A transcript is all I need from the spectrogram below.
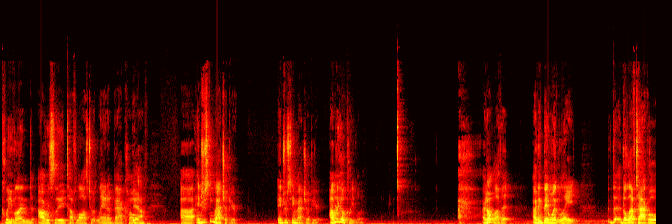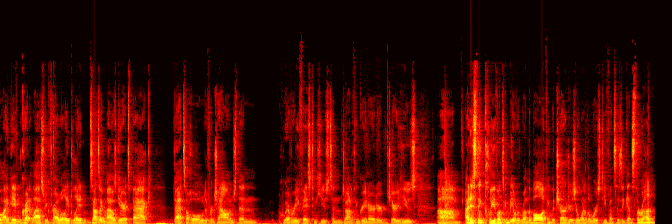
Cleveland, obviously, tough loss to Atlanta back home. Yeah. Uh, interesting matchup here. Interesting matchup here. I'm going to go Cleveland. I don't love it. I think they win late. The, the left tackle, I gave him credit last week for how well he played. Sounds like Myles Garrett's back. That's a whole different challenge than whoever he faced in Houston, Jonathan Greenard or Jerry Hughes. Um, I just think Cleveland's going to be able to run the ball. I think the Chargers are one of the worst defenses against the run.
